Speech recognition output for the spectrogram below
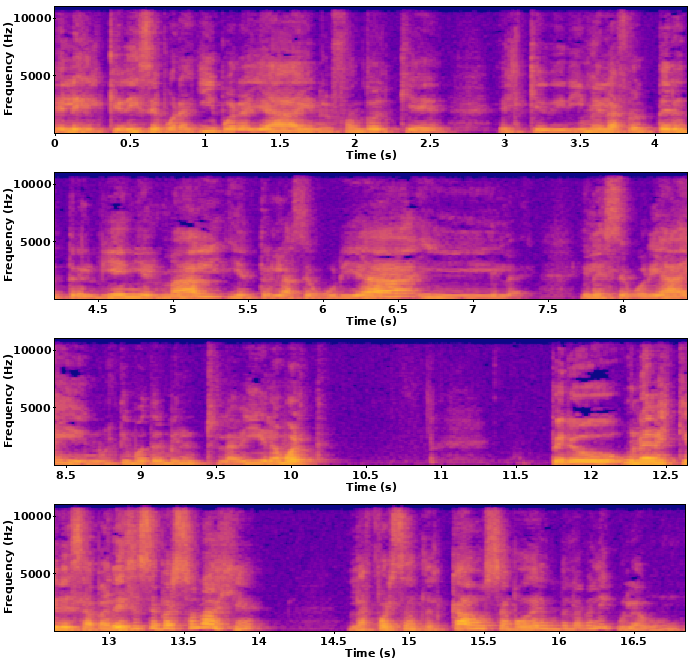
él es el que dice por aquí por allá y en el fondo el que el que dirime la frontera entre el bien y el mal y entre la seguridad y la, y la inseguridad y en último término entre la vida y la muerte. Pero una vez que desaparece ese personaje las fuerzas del caos se apoderan de la película po.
